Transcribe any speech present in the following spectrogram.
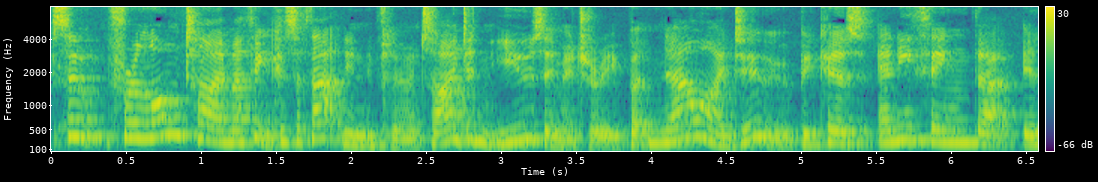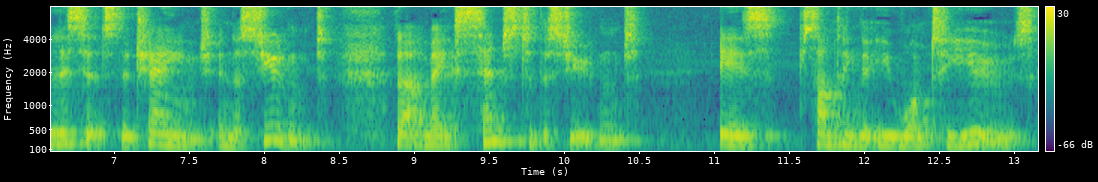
So for a long time, I think because of that influence, I didn't use imagery, but now I do because anything that elicits the change in the student, that makes sense to the student, is something that you want to use.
